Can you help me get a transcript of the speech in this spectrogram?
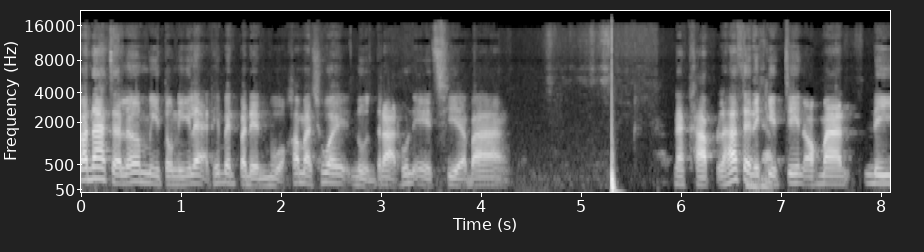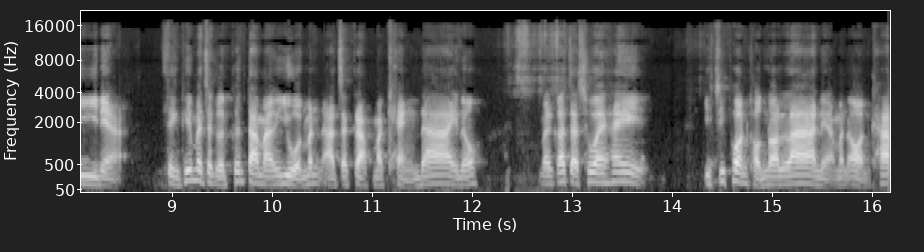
ก็น่าจะเริ่มมีตรงนี้แหละที่เป็นประเด็นบวกเข้ามาช่วยหนุนตลาดหุ้นเอเชียบ้างนะครับ แล้วถ้าเศรษฐกิจจีนออกมาดีเนี่ย สิ่งที่มันจะเกิดขึ้นตามมาหยวนมันอาจจะกลับมาแข่งได้เนาะมันก็จะช่วยให้อิทธิพลของดอลลาร์เนี่ยมันอ่อนค่า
